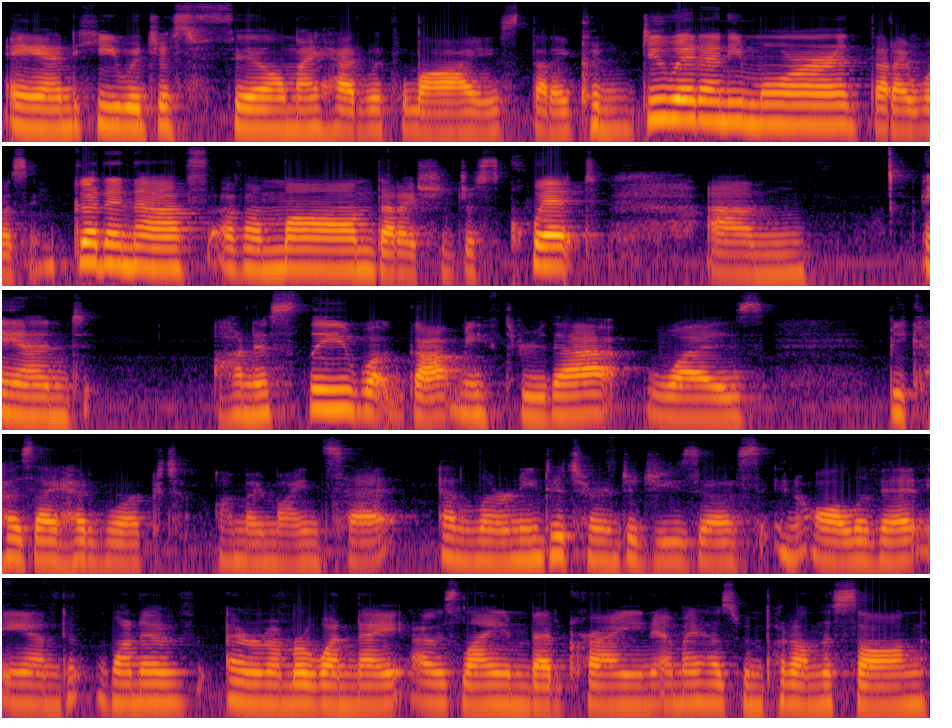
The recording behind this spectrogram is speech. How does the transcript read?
And he would just fill my head with lies that I couldn't do it anymore, that I wasn't good enough of a mom, that I should just quit. Um, and honestly, what got me through that was because I had worked on my mindset and learning to turn to Jesus in all of it. And one of, I remember one night I was lying in bed crying, and my husband put on the song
